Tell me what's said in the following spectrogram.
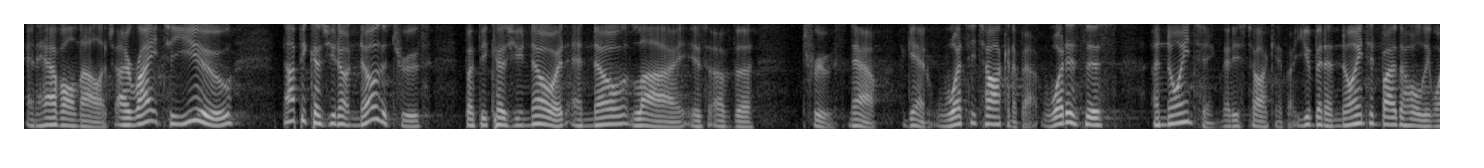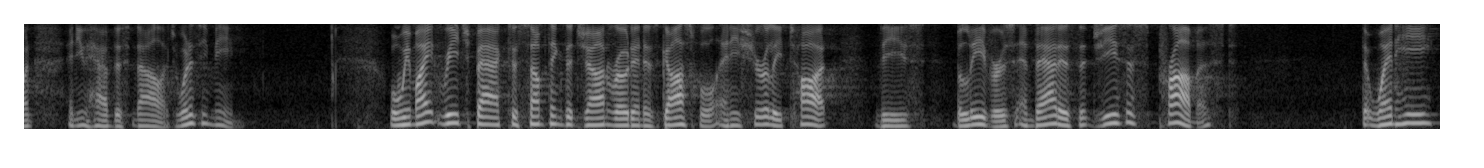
and have all knowledge. I write to you not because you don't know the truth, but because you know it, and no lie is of the truth. Now, again, what's he talking about? What is this anointing that he's talking about? You've been anointed by the Holy One, and you have this knowledge. What does he mean? Well, we might reach back to something that John wrote in his gospel, and he surely taught these believers, and that is that Jesus promised that when he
